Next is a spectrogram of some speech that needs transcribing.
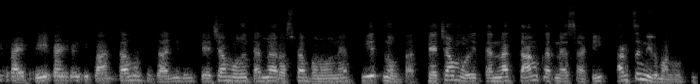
काय ते काय बांधकाम झाली त्याच्यामुळे त्यांना रस्ता बनवण्यात येत नव्हता. त्याच्यामुळे त्यांना काम करण्यासाठी अडचण निर्माण होती.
